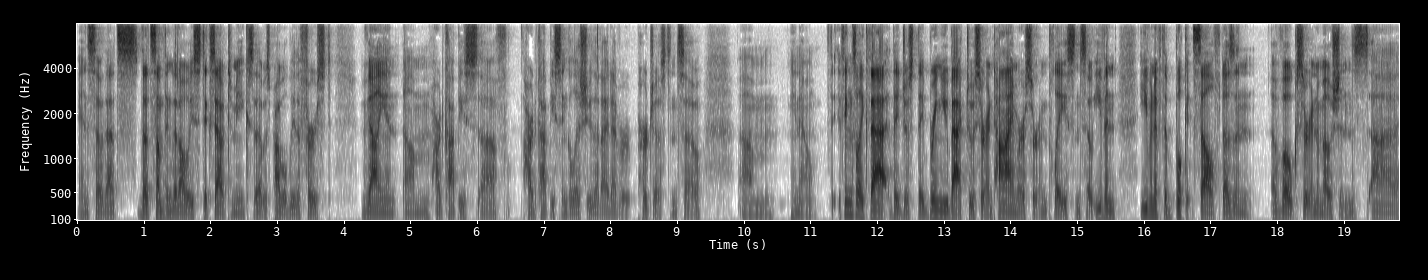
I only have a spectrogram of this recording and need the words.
and so that's that's something that always sticks out to me because that was probably the first Valiant um, hard copies uh, f- hard copy single issue that I'd ever purchased, and so um, you know th- things like that they just they bring you back to a certain time or a certain place, and so even even if the book itself doesn't evoke certain emotions, uh,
